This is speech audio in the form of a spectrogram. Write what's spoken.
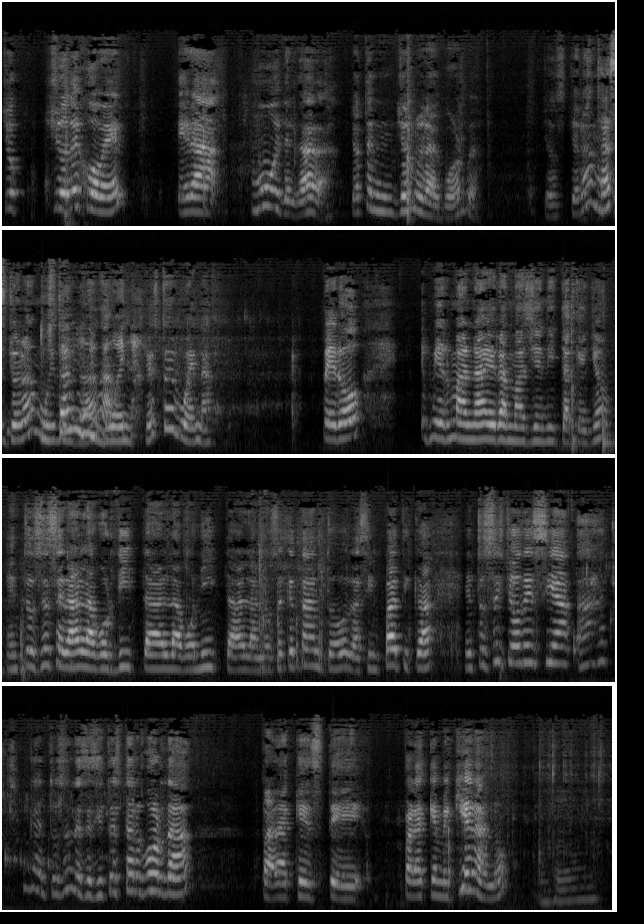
Yo, yo de joven era muy delgada. Yo, ten- yo no era gorda. Yo, yo era, Estás- yo era muy estás muy buena. Yo estoy buena. Pero mi hermana era más llenita que yo. Entonces era la gordita, la bonita, la no sé qué tanto, la simpática. Entonces yo decía, ah, chinga, entonces necesito estar gorda para que este, para que me quieran, ¿no? Ujú. Y, ¿Cómo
